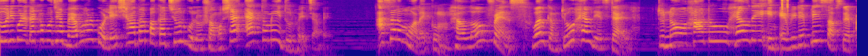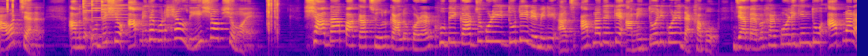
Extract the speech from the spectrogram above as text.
তৈরি করে দেখাবো যা ব্যবহার করলে সাদা পাকা চুলগুলোর সমস্যা একদমই দূর হয়ে যাবে। আসসালামু আলাইকুম। Hello friends welcome to healthy style to know how to healthy in everyday please subscribe our channel আমাদের উদ্দেশ্য, আপনি থাকুন হেলদি সব সময় সাদা পাকা চুল কালো করার খুবই কার্যকরী দুটি রেমেডি আজ আপনাদেরকে আমি তৈরি করে দেখাবো, যা ব্যবহার করলে কিন্তু আপনারা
